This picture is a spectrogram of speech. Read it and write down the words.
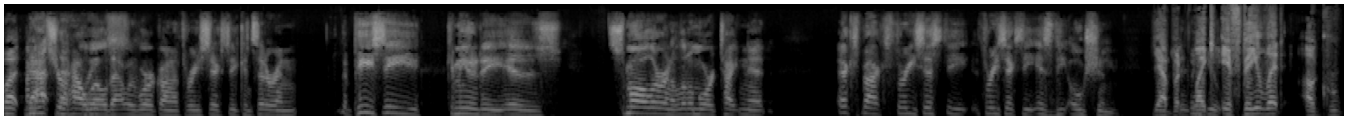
But I'm that- not sure that how well that would work on a 360, considering the PC community is smaller and a little more tight knit. Xbox 360, 360 is the ocean. Yeah, but like you- if they let a group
